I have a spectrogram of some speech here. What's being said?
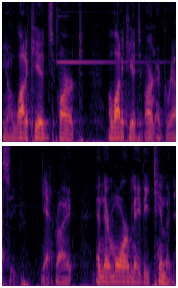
You know, a lot of kids aren't a lot of kids aren't aggressive, yeah, right? And they're more maybe timid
